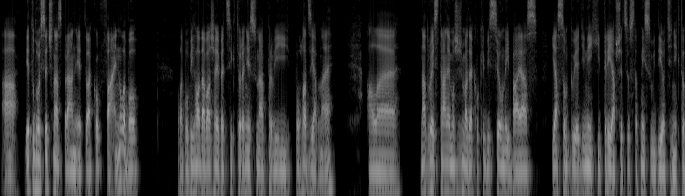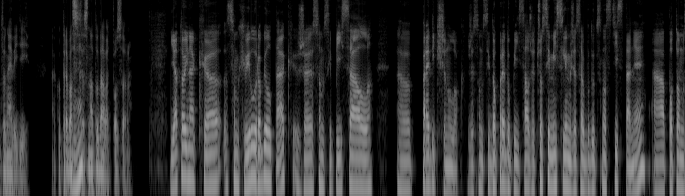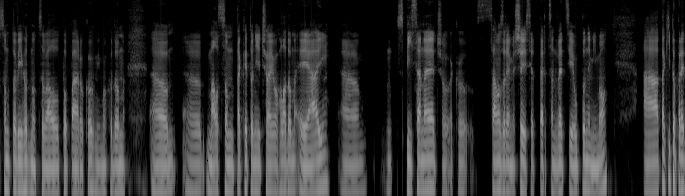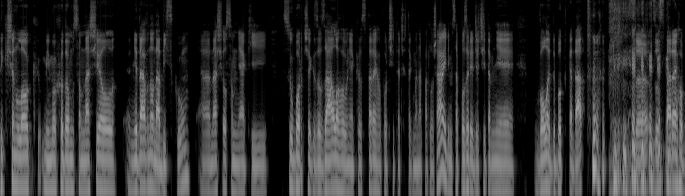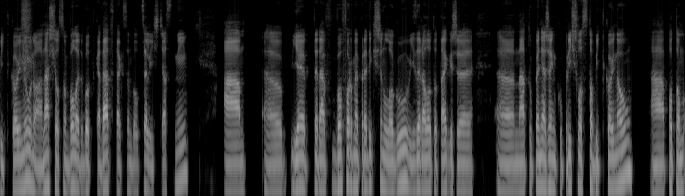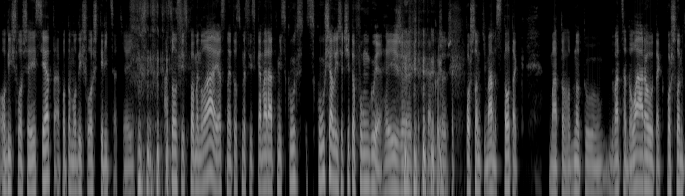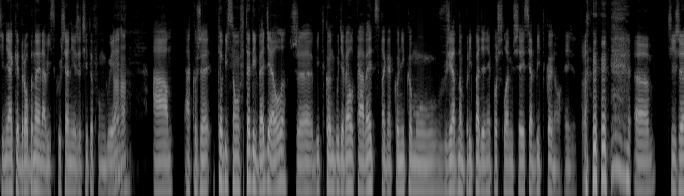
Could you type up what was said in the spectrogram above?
A je to dvojsečná zbraň, je to ako fajn, lebo lebo vyhľadávaš aj veci, ktoré nie sú na prvý pohľad zjavné, ale na druhej strane môžeš mať ako keby silný bias, ja som tu jediný chytrý a všetci ostatní sú idioti, nikto to nevidí. Ako treba mm-hmm. si mhm. zase na to dávať pozor. Ja to inak uh, som chvíľu robil tak, že som si písal uh, prediction log, že som si dopredu písal, že čo si myslím, že sa v budúcnosti stane a potom som to vyhodnocoval po pár rokoch. Mimochodom, uh, uh, mal som takéto niečo aj ohľadom AI uh, spísané, čo ako samozrejme 60% vecí je úplne mimo. A takýto prediction log mimochodom som našiel nedávno na disku. Uh, našiel som nejaký súborček so zálohou nejakého starého počítača, tak ma napadlo, že a idem sa pozrieť, že či tam nie je wallet.dat z, zo starého bitcoinu, no a našiel som wallet.dat, tak som bol celý šťastný. A uh, je teda vo forme prediction logu, vyzeralo to tak, že uh, na tú peňaženku prišlo 100 bitcoinov, a potom odišlo 60 a potom odišlo 40. Hej. A som si spomenul, a jasné, to sme si s kamarátmi skú, skúšali, že či to funguje, hej, že akože, však pošlem ti, mám 100, tak má to hodnotu 20 dolárov, tak pošlem ti nejaké drobné na vyskúšanie, že či to funguje. Aha. A akože keby som vtedy vedel, že Bitcoin bude veľká vec, tak ako nikomu v žiadnom prípade nepošlem 60 Bitcoinov. Hej, že to. Čiže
